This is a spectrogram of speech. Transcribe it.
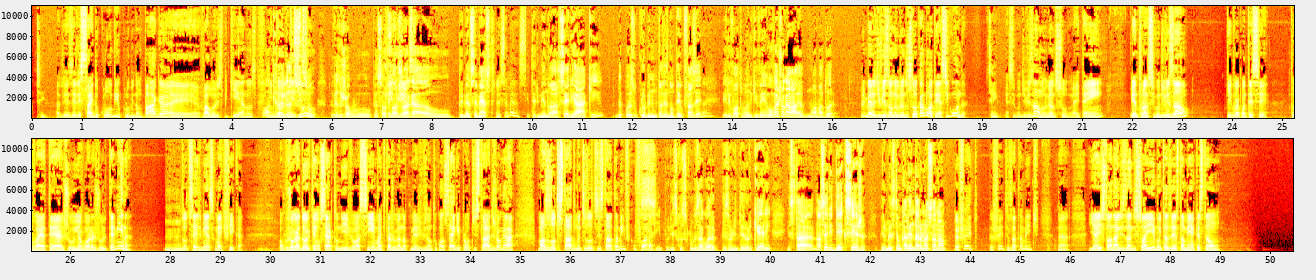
Sim. Às vezes ele sai do clube, o clube não paga, é, valores pequenos. Oh, aqui então no Rio Grande do Sul, às vezes o, jogo, o pessoal só meses. joga o primeiro semestre, primeiro semestre. e termina a Série A aqui, depois o clube muitas vezes não tem o que fazer, é. ele volta no ano que vem, ou vai jogar no Amador. Primeira divisão no Rio Grande do Sul acabou, tem a segunda. Sim. Tem a segunda divisão no Rio Grande do Sul. Aí tem. Entrou na segunda divisão. O que, que vai acontecer? Tu vai até junho, agora julho termina. Uhum. Os outros seis meses, como é que fica? Uhum. O jogador que tem um certo nível acima, que está jogando na primeira divisão, tu consegue ir para outro estado e jogar. Mas os outros estados, muitos outros estados também ficam fora. Sim, por isso que os clubes agora, principalmente do interior, querem estar na Série D que seja. Pelo menos ter um calendário nacional. Perfeito, perfeito, exatamente. Né? E aí estou analisando isso aí, muitas vezes também a questão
